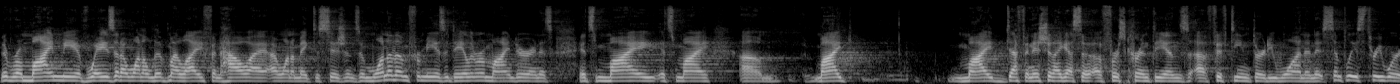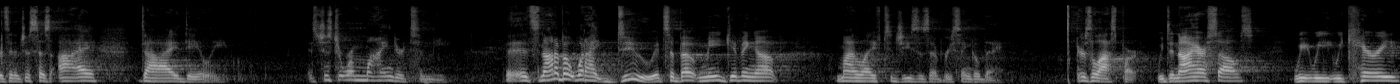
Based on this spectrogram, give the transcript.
that remind me of ways that I want to live my life and how I, I want to make decisions. And one of them for me is a daily reminder, and it's, it's my, it's my, um, my my definition, I guess, of 1 Corinthians uh, 15 31, and it simply is three words, and it just says, I die daily. It's just a reminder to me. It's not about what I do, it's about me giving up my life to Jesus every single day. Here's the last part we deny ourselves, we, we, we carry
